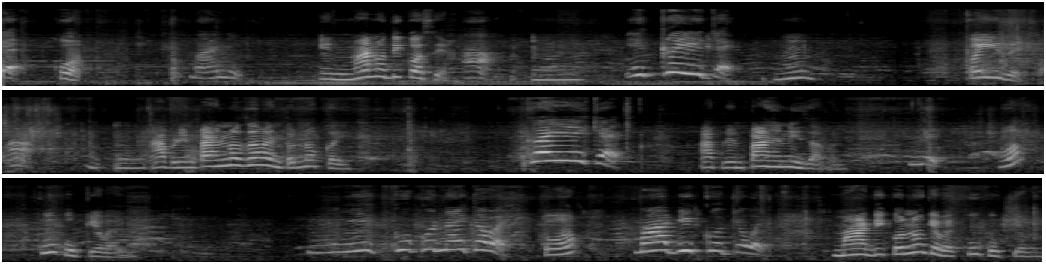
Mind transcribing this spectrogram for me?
એ કોણ? માની. એન માનો દીકો છે? હા. હમ, એ કઈ છે? હમ. કહી દે હા. આપણે એની પાસે ન જવાય ને તો ન કહી કઈ છે? આપણે એની પાસે નહીં જવાનું. હો? કુકુ કહેવાય કુકુ નહીં કહેવાય. તો? મા દીકો કહેવાય. મા દીકો ન કહેવાય કુકુ કહેવાય.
